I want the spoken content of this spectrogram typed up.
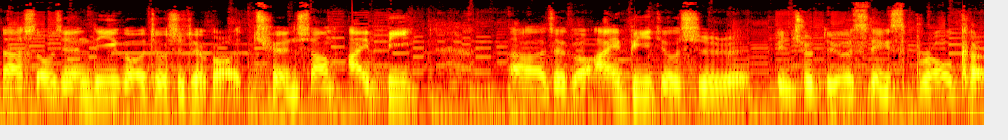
那首先第一个就是这个券商 IB，呃，这个 IB 就是 Introducing Broker。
